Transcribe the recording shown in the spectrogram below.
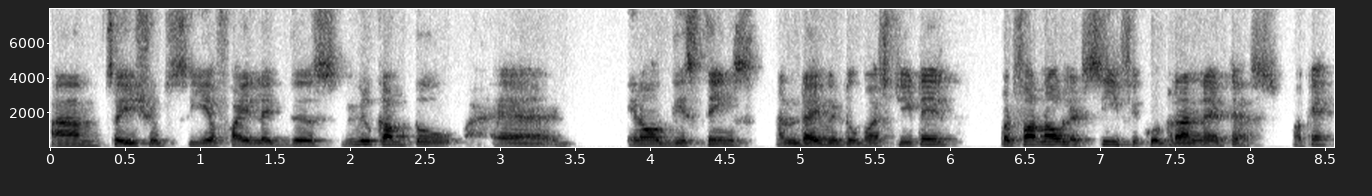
Um, so you should see a file like this. We will come to, uh, you know, these things and dive into much detail. But for now, let's see if you could run a test. Okay.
